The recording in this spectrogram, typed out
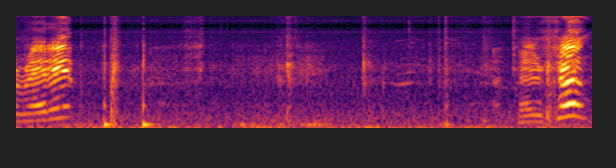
You ready? Attention!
